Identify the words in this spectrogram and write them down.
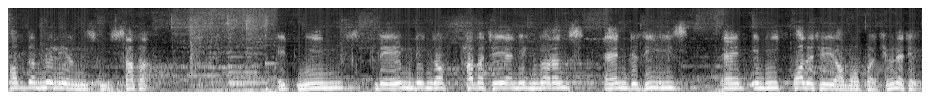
of the millions who suffer. It means the ending of poverty and ignorance and disease and inequality of opportunity.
